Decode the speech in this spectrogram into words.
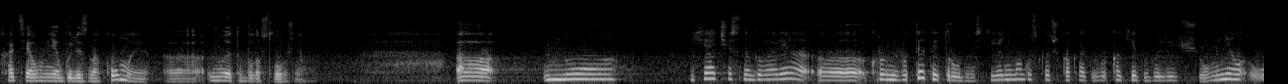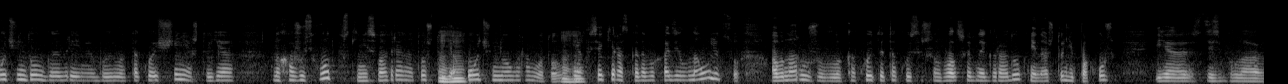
хотя у меня были знакомые, э, но это было сложно. А, Но я, честно говоря, э, кроме вот этой трудности, я не могу сказать, что какие-то были еще. У меня очень долгое время было такое ощущение, что я нахожусь в отпуске, несмотря на то, что я Мгм. очень много работала. Мгм. Я всякий раз, когда выходила на улицу, обнаруживала какой-то такой совершенно волшебный городок, ни на что не похожий. Я здесь была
